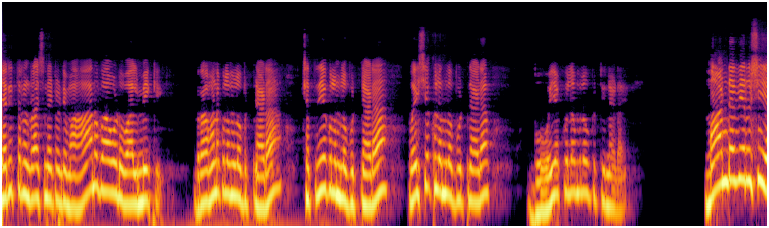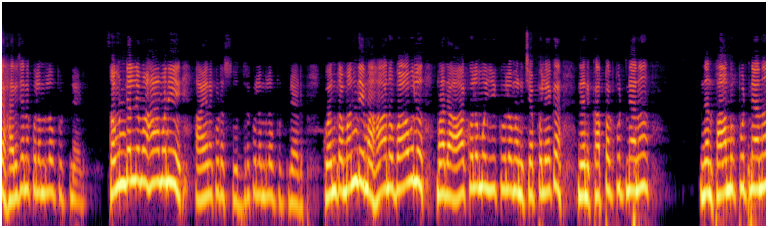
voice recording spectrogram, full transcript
చరిత్రను రాసినటువంటి మహానుభావుడు వాల్మీకి బ్రాహ్మణ కులంలో పుట్టినాడా క్షత్రియ కులంలో పుట్టినాడా వైశ్య కులంలో పుట్టినాడా బోయ కులంలో పుట్టినాడా మాండవ్య ఋషి హరిజన కులంలో పుట్టినాడు సౌండల్య మహాముని ఆయన కూడా కులంలో పుట్టినాడు కొంతమంది మహానుభావులు మాది ఆ కులము ఈ కులం అని చెప్పలేక నేను కప్పకు పుట్టినాను నేను పాముకు పుట్టినాను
